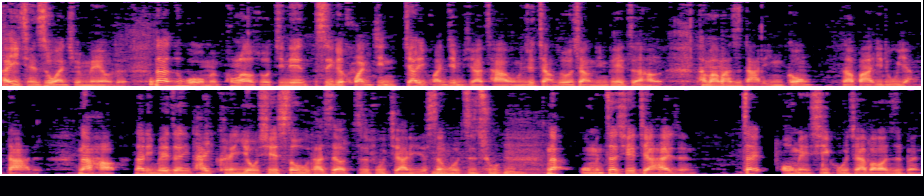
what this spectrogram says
他以前是完全没有的。那如果我们碰到说今天是一个环境家里环境比较差，我们就讲说像林佩珍好了，她妈妈是打零工，然后把她一路养大的。那好，那林佩珍她可能有些收入，她是要支付家里的生活支出。嗯，那我们这些加害人，在欧美系国家，包括日本，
